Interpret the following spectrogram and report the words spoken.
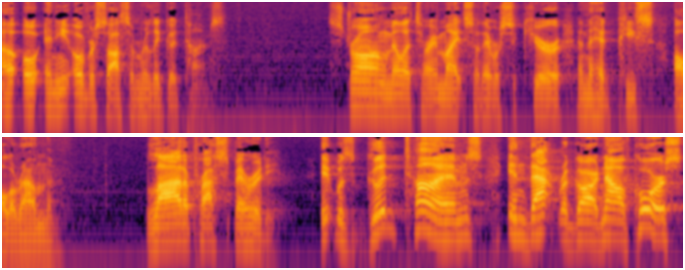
uh, oh, and he oversaw some really good times. Strong military might, so they were secure and they had peace all around them. Lot of prosperity. It was good times in that regard. Now, of course,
